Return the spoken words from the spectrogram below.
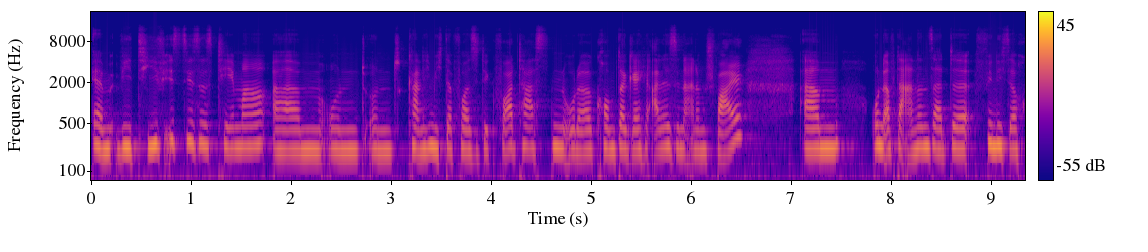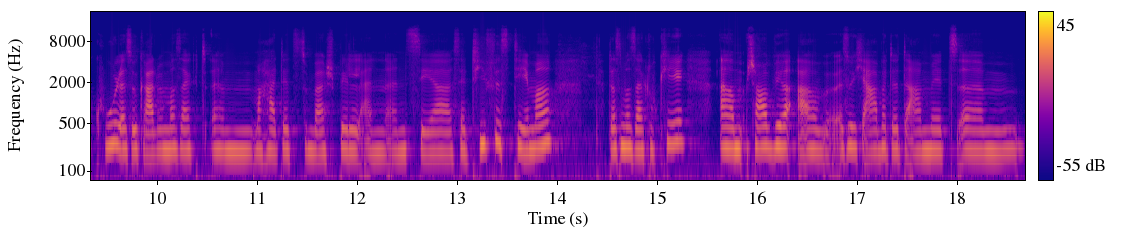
ähm, wie tief ist dieses Thema ähm, und, und kann ich mich da vorsichtig vortasten oder kommt da gleich alles in einem Schwall? Ähm, und auf der anderen Seite finde ich es auch cool, also gerade wenn man sagt, ähm, man hat jetzt zum Beispiel ein, ein sehr, sehr tiefes Thema, dass man sagt, okay, ähm, schau, wir, also ich arbeite da mit ähm,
